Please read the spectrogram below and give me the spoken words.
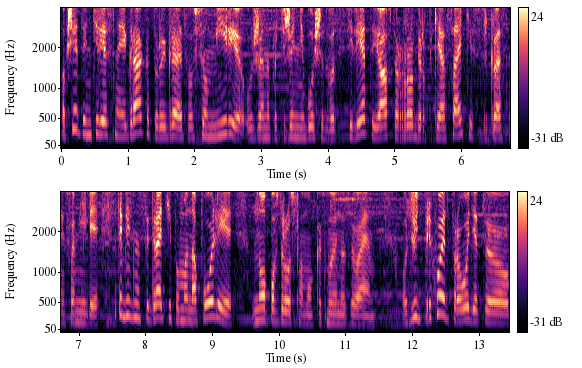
Вообще, это интересная игра, которая играет во всем мире уже на протяжении больше 20 лет. Ее автор Роберт Киосаки с прекрасной фамилией. Это бизнес-игра типа монополии, но по-взрослому, как мы ее называем. Вот люди приходят, проводят э,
